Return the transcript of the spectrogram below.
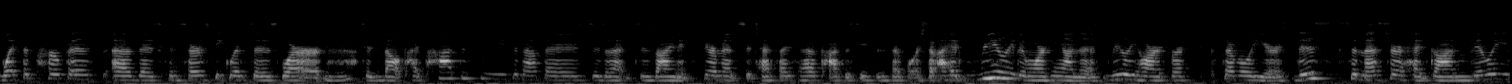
what the purpose of those conserved sequences were Mhm. to develop hypotheses about those, design, design experiments to test those hypotheses, and so forth. So I had really been working on this really hard for several years. This semester had gone really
